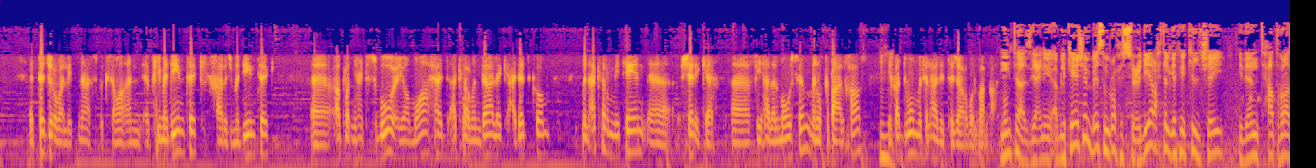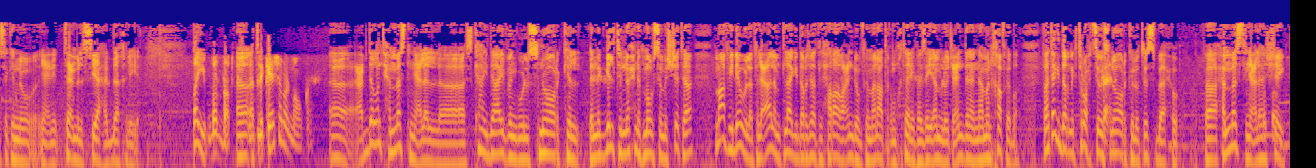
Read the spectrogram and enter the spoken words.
التجربة اللي تناسبك سواء في مدينتك خارج مدينتك آه، عطله نهاية أسبوع يوم واحد أكثر من ذلك عددكم من أكثر من 200 آه، شركة آه، في هذا الموسم من القطاع الخاص يقدمون مثل هذه التجارب والباقات. ممتاز يعني application باسم روح السعودية راح تلقى فيه كل شيء إذا أنت حاط في رأسك إنه يعني تعمل السياحة الداخلية. طيب بالضبط آه ال application والموقع آه عبد الله أنت حمستني على ال skydiving وال snorkel لأنك قلت إنه إحنا في موسم الشتاء ما في دولة في العالم تلاقي درجات الحرارة عندهم في مناطق مختلفة زي أملج عندنا إنها منخفضة فتقدر إنك تروح تسوي. سنوركل وتسبح و... فحمستني على هالشيء.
